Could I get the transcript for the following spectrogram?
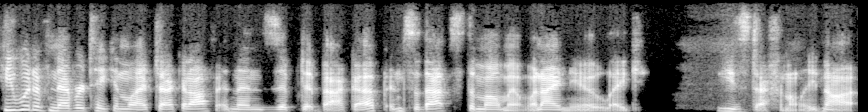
He would have never taken life jacket off and then zipped it back up. And so that's the moment when I knew like he's definitely not.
